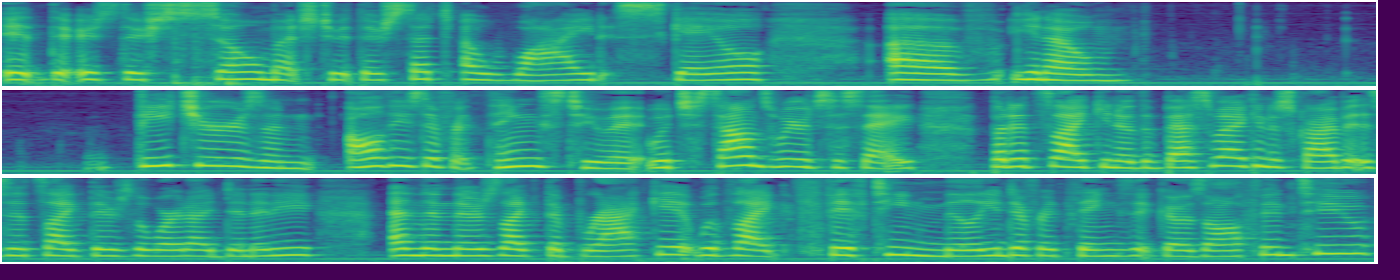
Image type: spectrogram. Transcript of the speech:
it there's there's so much to it. There's such a wide scale of, you know, features and all these different things to it, which sounds weird to say, but it's like, you know, the best way I can describe it is it's like there's the word identity, and then there's like the bracket with like 15 million different things it goes off into.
